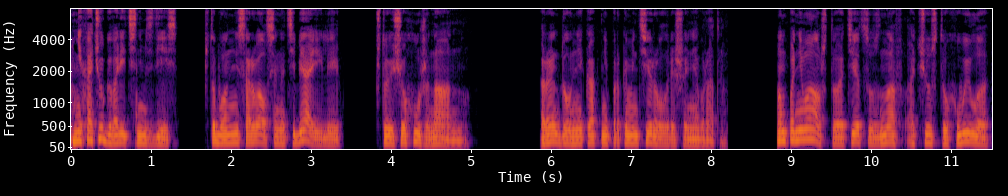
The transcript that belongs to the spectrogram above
Не хочу говорить с ним здесь, чтобы он не сорвался на тебя или, что еще хуже, на Анну. Рэндалл никак не прокомментировал решение брата. Он понимал, что отец, узнав о чувствах Уилла,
